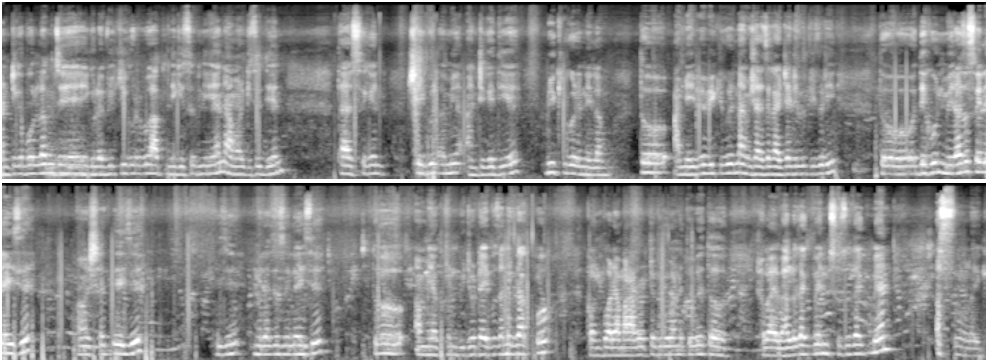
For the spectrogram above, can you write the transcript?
আন্টিকে বললাম যে, এগুলো বিক্রি করব, আপনি কিছু নিয়েন, আমার কিছু দেন। তার সেকেন্ড সেইগুলো আমি আন্টিকে দিয়ে বিক্রি করে নিলাম। তো আমি এইভাবে বিক্রি করি না, আমি সাড়ে চার বিক্রি করি। তো দেখুন মিরাজও চলে আইছে আমার সাথে, এই যে। এই যে চলে আসে তো আমি এখন ভিডিওটা এই পর্যন্ত রাখব। কারণ পরে আমার আরও একটা ভিডিও বানাতে হবে, তো সবাই ভালো থাকবেন, সুস্থ থাকবেন। আসসালামু আলাইকুম।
